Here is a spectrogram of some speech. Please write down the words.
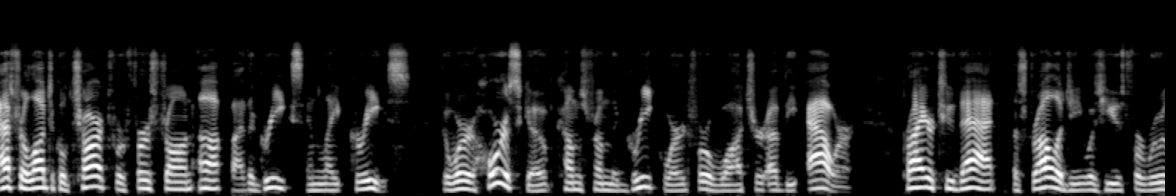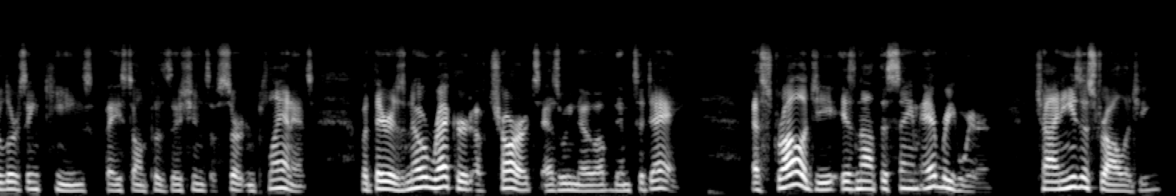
Astrological charts were first drawn up by the Greeks in late Greece. The word horoscope comes from the Greek word for watcher of the hour. Prior to that, astrology was used for rulers and kings based on positions of certain planets, but there is no record of charts as we know of them today. Astrology is not the same everywhere. Chinese astrology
